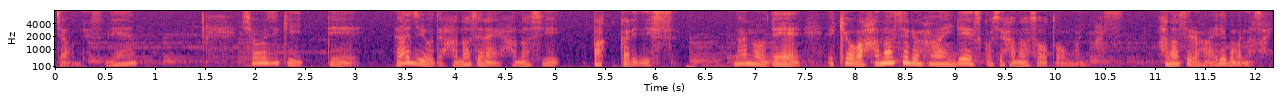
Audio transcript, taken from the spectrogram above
ちゃうんですね。正直言ってラジオで話せない話ばっかりです。なのでえ今日は話せる範囲で少し話そうと思います。話せる範囲でごめんなさい。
